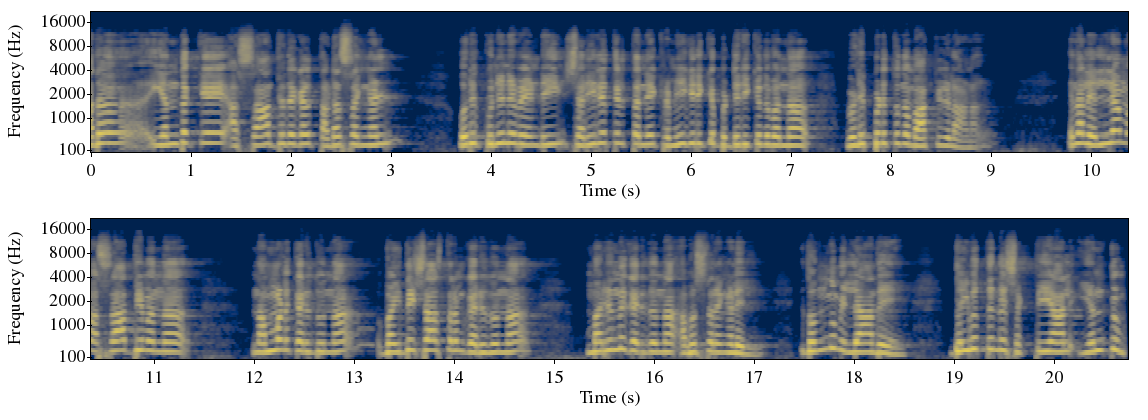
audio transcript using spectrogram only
അത് എന്തൊക്കെ അസാധ്യതകൾ തടസ്സങ്ങൾ ഒരു കുഞ്ഞിനു വേണ്ടി ശരീരത്തിൽ തന്നെ ക്രമീകരിക്കപ്പെട്ടിരിക്കുന്നുവെന്ന് വെളിപ്പെടുത്തുന്ന വാക്കുകളാണ്. എന്നാൽ എല്ലാം അസാധ്യമെന്ന് നമ്മൾ കരുതുന്ന വൈദ്യശാസ്ത്രം കരുതുന്ന മരുന്ന് കരുതുന്ന അവസരങ്ങളിൽ ഇതൊന്നുമില്ലാതെ ദൈവത്തിന്റെ ശക്തിയാൽ എന്തും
